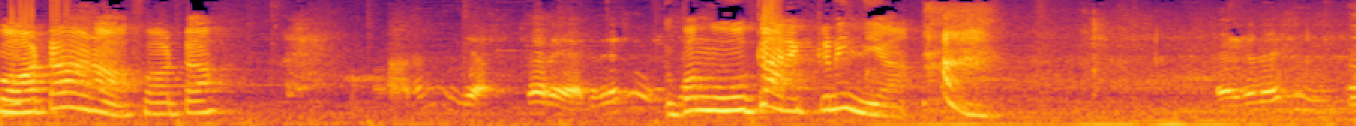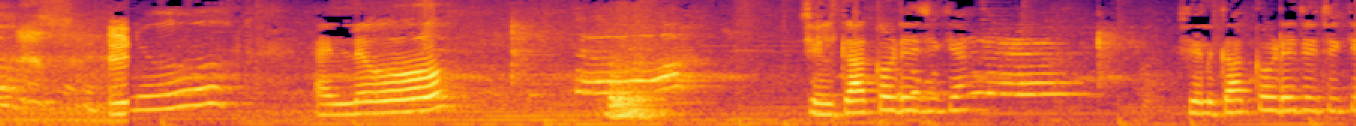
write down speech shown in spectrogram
ഫോട്ടോ ആണോ? ഫോട്ടോ? ഇപ്പൊ മൂക്ക് അനക്കണില്ല. ഹലോ. ഷെൽക്കാക്കോടെ ചേച്ചിക്ക? ഷെൽക്കാക്കോടെ ചേച്ചിക്ക?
